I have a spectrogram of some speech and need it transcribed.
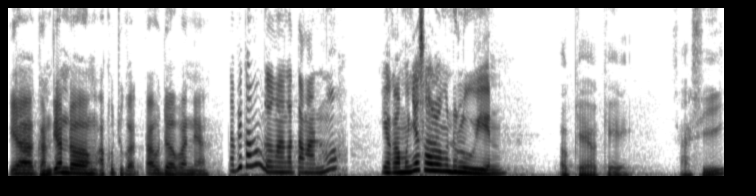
Ya gantian dong, aku juga tahu jawabannya. Tapi kamu nggak ngangkat tanganmu? Ya kamunya selalu ngeduluin. Oke oke. Sasi,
